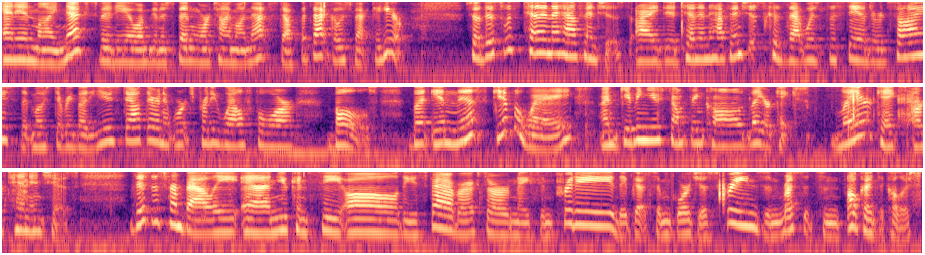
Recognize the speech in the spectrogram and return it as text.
And in my next video, I'm going to spend more time on that stuff, but that goes back to here. So this was 10 and a half inches. I did 10 and a half inches because that was the standard size that most everybody used out there and it worked pretty well for bowls. But in this giveaway, I'm giving you something called layer cakes. Layer cakes are 10 inches. This is from Bali, and you can see all these fabrics are nice and pretty. They've got some gorgeous greens and russets and all kinds of colors.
